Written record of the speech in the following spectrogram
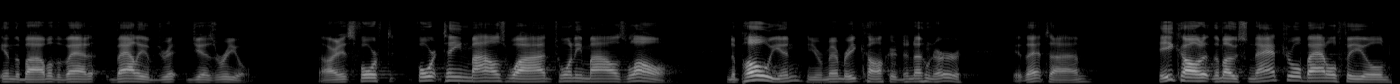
in the Bible, the Valley of Jezreel. All right, it's 14 miles wide, 20 miles long. Napoleon, you remember he conquered the known earth at that time, he called it the most natural battlefield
